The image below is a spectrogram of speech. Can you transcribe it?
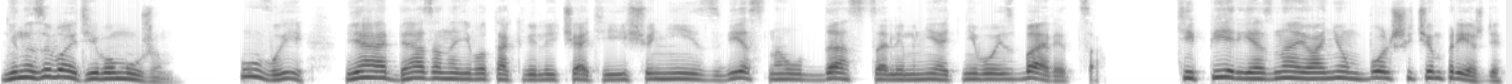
Не называйте его мужем. Увы, я обязана его так величать, и еще неизвестно, удастся ли мне от него избавиться. Теперь я знаю о нем больше, чем прежде.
